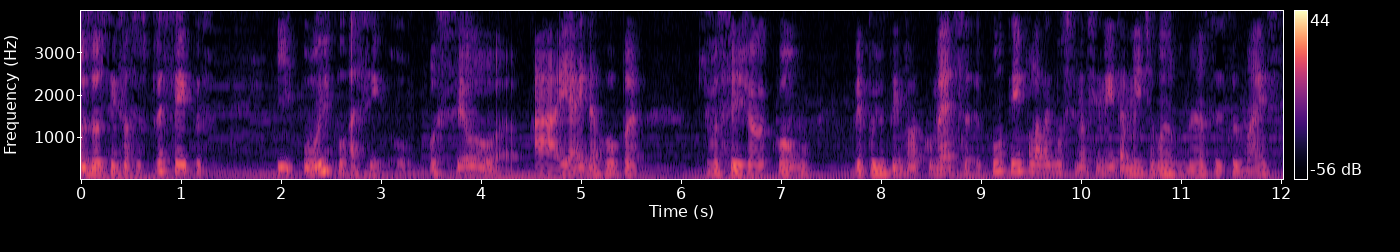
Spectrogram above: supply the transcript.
Os outros têm só seus preceitos. E o único, assim, o, o seu. A AI da roupa que você joga como, depois de um tempo ela começa. Com o tempo ela vai mostrando assim lentamente algumas mudanças e tudo mais.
